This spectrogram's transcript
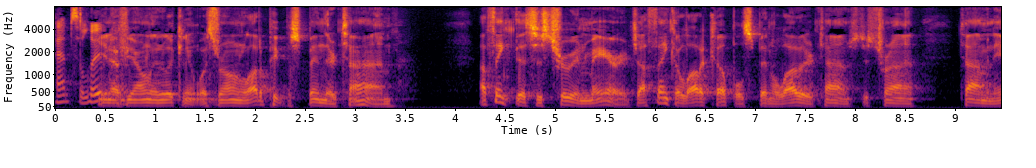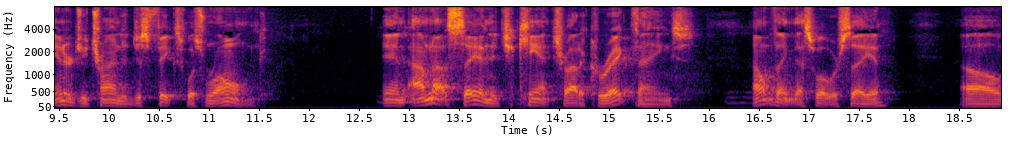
Absolutely. you know if you're only looking at what's wrong, a lot of people spend their time. I think this is true in marriage. I think a lot of couples spend a lot of their times just trying time and energy trying to just fix what's wrong. And I'm not saying that you can't try to correct things. I don't think that's what we're saying. Uh,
